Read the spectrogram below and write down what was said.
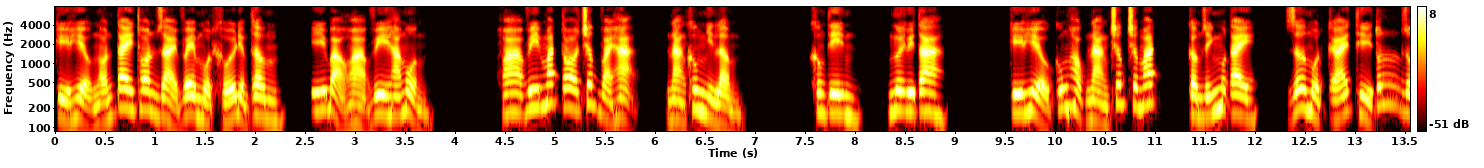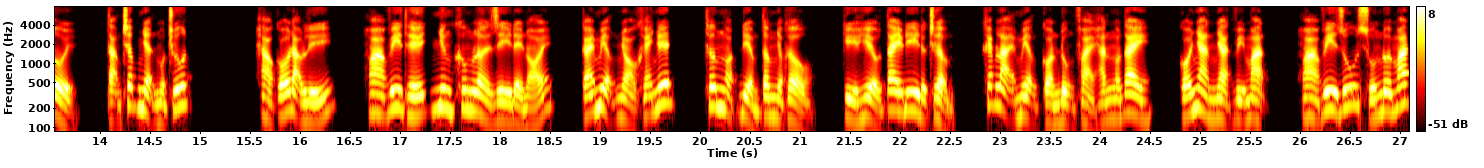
kỳ hiểu ngón tay thon dài vê một khối điểm tâm, ý bảo hòa vi há mồm. Hòa vi mắt to chớp vài hạ, nàng không nhìn lầm. Không tin, ngươi vi ta. Kỳ hiểu cũng học nàng chớp chớp mắt, cầm dính một tay, giơ một cái thì tốt rồi, tạm chấp nhận một chút. Hảo có đạo lý, hòa vi thế nhưng không lời gì để nói, cái miệng nhỏ khẽ nhếch, thơm ngọt điểm tâm nhập khẩu, kỳ hiểu tay đi được chậm, khép lại miệng còn đụng phải hắn ngón tay, có nhàn nhạt vị mặn, hòa vi rũ xuống đôi mắt,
